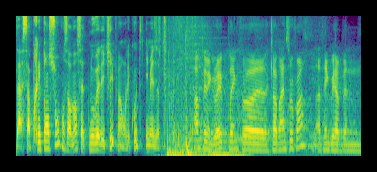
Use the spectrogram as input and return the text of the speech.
la- sa prétention concernant cette nouvelle équipe. On l'écoute immédiatement. I'm feeling great playing for uh, Cloud9 so far. I think we have been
